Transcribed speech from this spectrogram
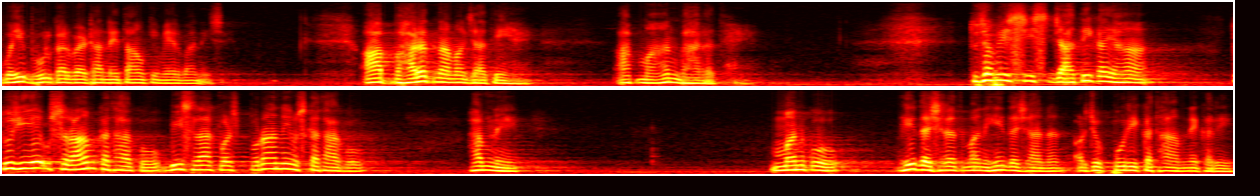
वही भूल कर बैठा नेताओं की मेहरबानी से। आप भारत नामक जाति हैं, आप महान भारत हैं। तो जब इस, इस जाति का यहाँ तो ये उस राम कथा को 20 लाख वर्ष पुरानी उस कथा को हमने मन को ही दशरथ मन ही दशानन और जो पूरी कथा हमने करी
